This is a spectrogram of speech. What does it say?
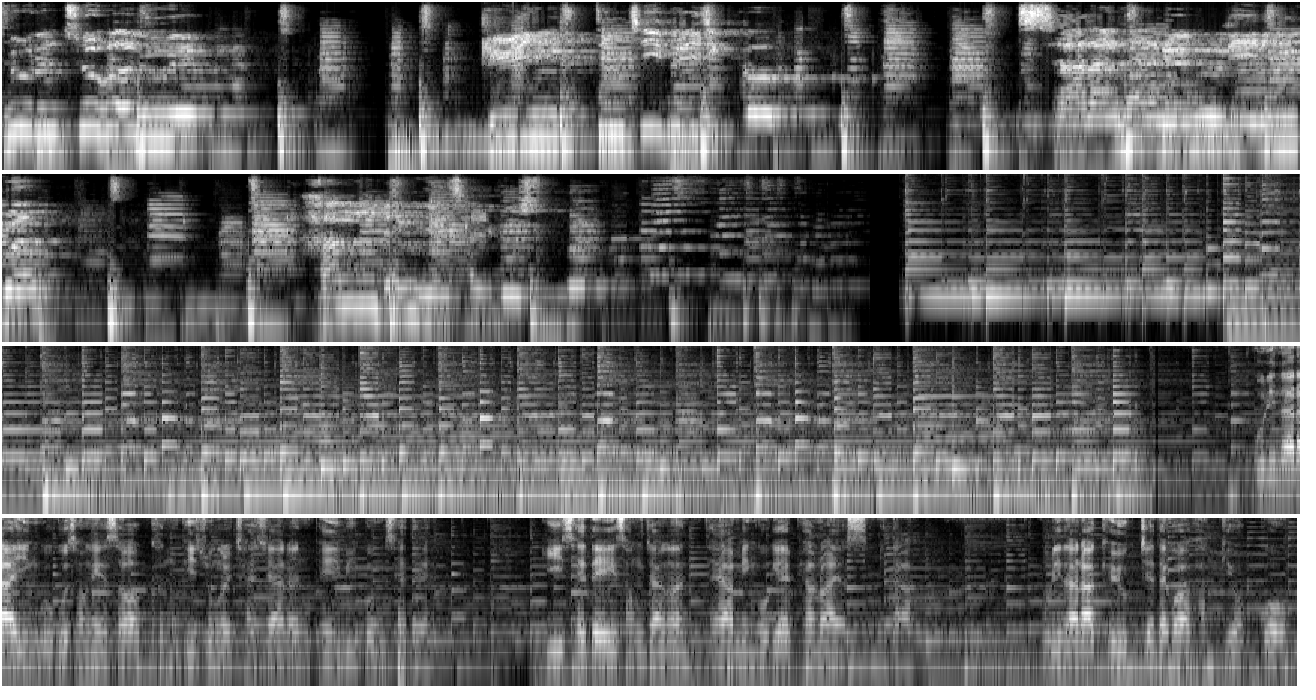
붉은 초원 위에 그림 같은 집을 짓고 사랑하는 우리님과 한 백 년 살고 싶어 우리나라 인구 구성에서 큰 비중을 차지하는 베이비붐 세대. 이 세대의 성장은 대한민국의 변화였습니다. 우리나라 교육제도가 바뀌었고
